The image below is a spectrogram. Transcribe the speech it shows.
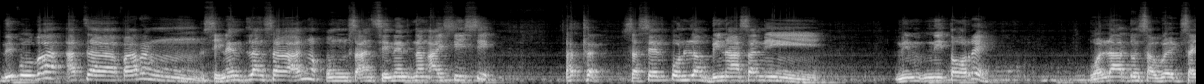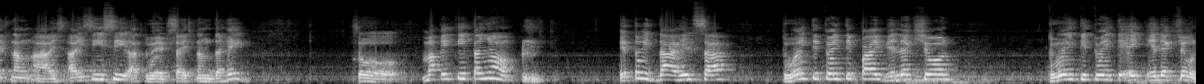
Di po ba? At ah, parang sinend lang sa ano, kung saan sinend ng ICC. At ah, sa cellphone lang binasa ni ni, ni Torre. Wala doon sa website ng I- ICC at website ng The Hague. So, makikita nyo, ito'y dahil sa 2025 election, 2028 election,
